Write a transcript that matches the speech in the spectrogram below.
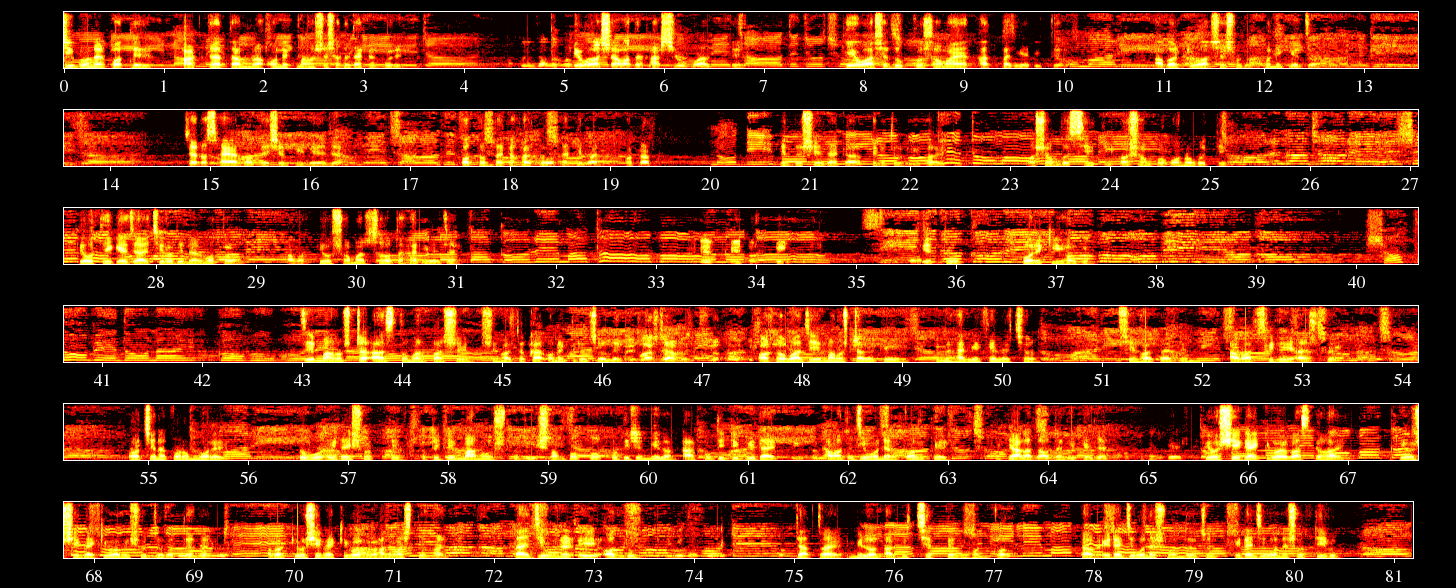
জীবনের পথে হাঁটতে হাঁটতে আমরা অনেক মানুষের সাথে দেখা করি। কেউ আসে আমাদের হাসি উপহার দিতে, কেউ আসে দুঃখ সময়ে হাত বাড়িয়ে দিতে, আবার কেউ আসে শুধু ক্ষণিকের জন্য। যেন ছায়ার মতো এসে মিলিয়ে যায়। প্রথম দেখা হয়তো একেবারে হঠাৎ, কিন্তু সে দেখা থেকে তৈরি হয় অসংখ্য স্মৃতি, অসংখ্য অনুভূতি। কেউ থেকে যায় চিরদিনের মতো আবার কেউ সমাজ স্রোতে হারিয়ে যায়। কিন্তু পরে কি হবে? যে মানুষটা আজ তোমার পাশে সে হয়তো কাল অনেক দূরে চলে যাবে। অথবা যে মানুষটাকে তুমি হারিয়ে ফেলেছ সে হয়তো একদিন আবার ফিরে আসবে। অচেনা কোনো মোড়ে তবু এটাই সত্যি। প্রতিটি মানুষ, প্রতিটি সম্পর্ক, প্রতিটি মিলন আর প্রতিটি বিদায় আমাদের জীবনের গল্পে একটি আলাদা অধ্যায় লিখে যায়। কেউ শেখায় কীভাবে বাঁচতে হয়, কেউ শেখায় কীভাবে সহ্য করতে হয়, আবার কেউ শেখায় কীভাবে ভালোবাসতে হয়। তাই জীবনের এই অদ্ভুত যাত্রায় মিলন আর বিচ্ছেদকে গ্রহণ কর। কারণ এটা জীবনের সৌন্দর্য এটা জীবনের সত্যি রূপ।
